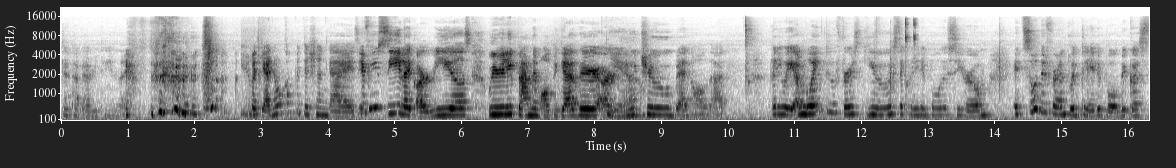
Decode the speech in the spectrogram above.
can't have everything in life. But yeah, no competition, guys. If you see like our reels, we really plan them all together, our Yeah. YouTube and all that. But anyway, I'm going to first use the Clé de Peau serum. It's so different with Clé de Peau because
